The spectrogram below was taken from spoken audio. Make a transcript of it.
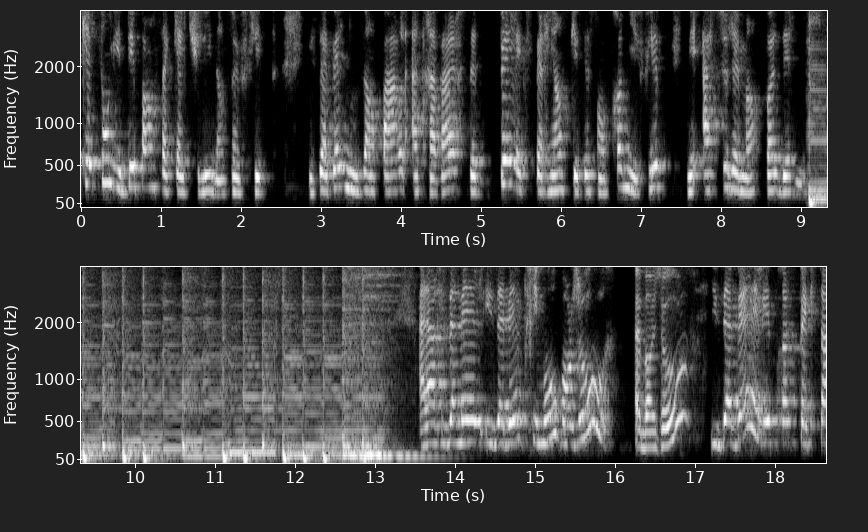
quelles sont les dépenses à calculer dans un flip? Isabelle nous en parle à travers cette belle expérience qui était son premier flip, mais assurément pas le dernier. Alors, Isabelle, Isabelle Primo, bonjour. Euh, bonjour. Isabelle, elle est prospecteur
